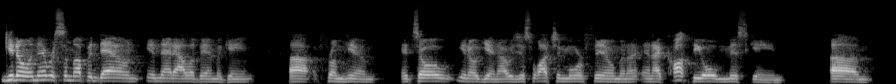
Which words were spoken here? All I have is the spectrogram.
you know, and there was some up and down in that Alabama game uh, from him. And so, you know, again, I was just watching more film, and I, and I caught the Ole Miss game um,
